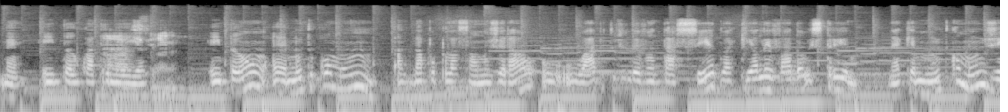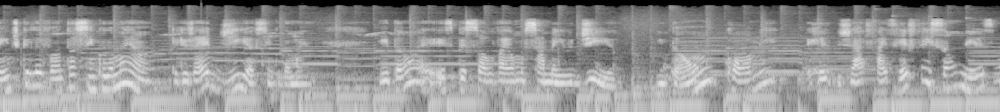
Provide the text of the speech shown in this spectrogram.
né? Então, 4 e meia. Ah, então, é muito comum na população no geral o, o, hábito de levantar cedo aqui é levado ao extremo, né? Que é muito comum gente que levanta às 5 da manhã, porque já é dia às 5 da manhã. Então, é, esse pessoal vai almoçar meio-dia, então come já faz refeição mesmo,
